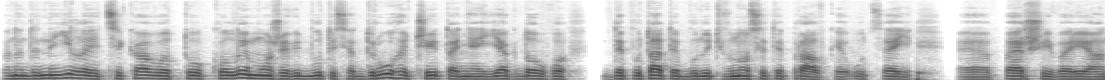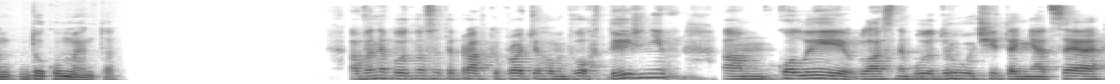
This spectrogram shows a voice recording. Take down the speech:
Пане Даниїле, цікаво, то коли може відбутися друге читання і як довго депутати будуть вносити правки у цей е, перший варіант документа? Вони будуть носити правки протягом двох тижнів. Коли власне буде друге читання, це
